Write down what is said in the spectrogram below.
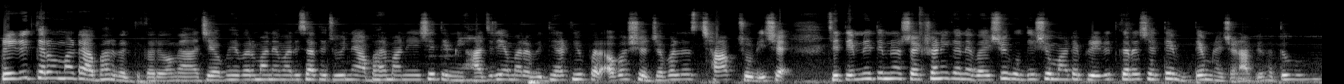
પ્રેરિત કરવા માટે આભાર વ્યક્ત કર્યો. અમે આજે અભય વર્માને અમારી સાથે જોઈને આભાર માનીએ છીએ. તેમની હાજરી અમારા વિદ્યાર્થીઓ પર અવશ્ય જબરદસ્ત છાપ છોડી છે. જે તેમને તેમના શૈક્ષણિક અને વૈશ્વિક ઉદ્દેશ્યો માટે પ્રેરિત કરે છે તેમ તેમણે જણાવ્યું હતું.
